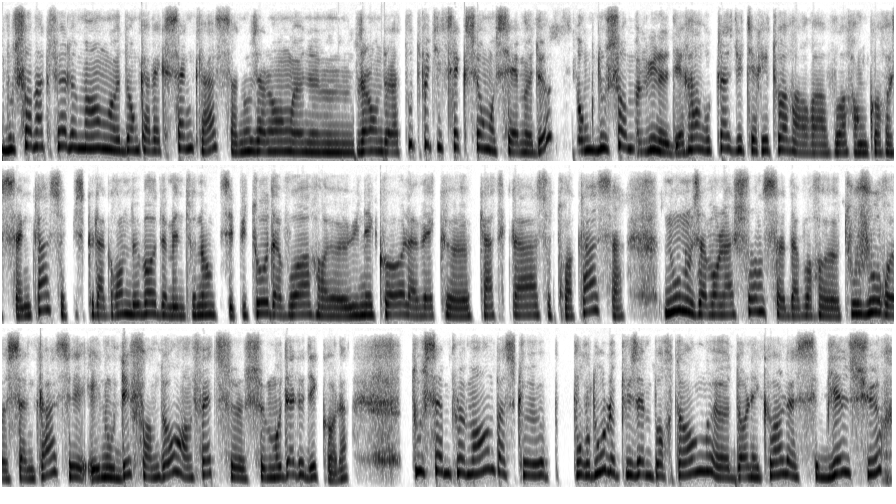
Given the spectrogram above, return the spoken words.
Nous sommes actuellement euh, donc avec cinq classes. Nous allons, euh, nous allons de la toute petite section au CM2. Donc nous sommes l'une des rares classes du territoire à avoir encore cinq classes, puisque la grande mode maintenant, c'est plutôt d'avoir euh, une école avec quatre classes, trois classes. Nous, nous avons la chance d'avoir toujours cinq classes et, nous défendons en fait ce, ce modèle d'école. Tout simplement parce que pour nous, le plus important dans l'école, c'est bien sûr,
